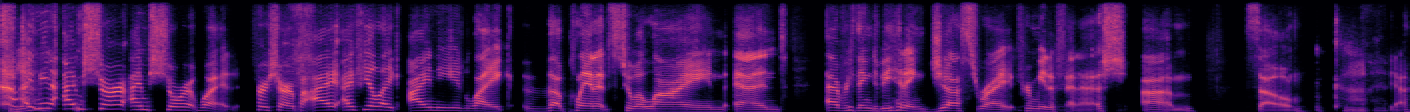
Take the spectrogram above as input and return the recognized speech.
I mean, I'm sure, I'm sure it would for sure. But I, I feel like I need like the planets to align and everything to be hitting just right for me to finish. Um, so Got it.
